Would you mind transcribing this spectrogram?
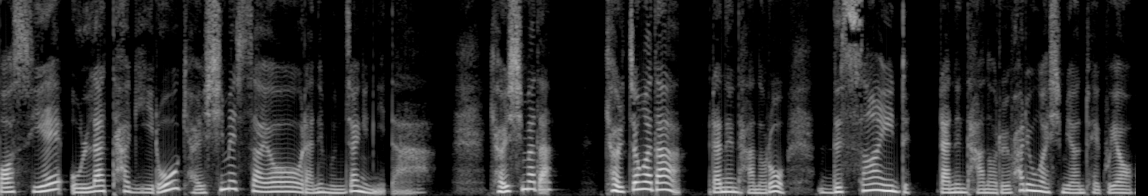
버스에 올라타기로 결심했어요. 라는 문장입니다. 결심하다, 결정하다 라는 단어로 decide 라는 단어를 활용하시면 되고요.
